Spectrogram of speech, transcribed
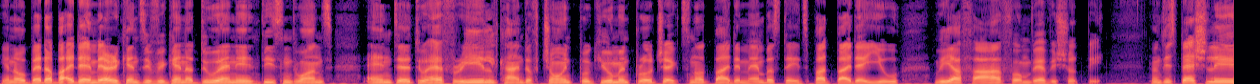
you know, better by the Americans if we cannot do any decent ones, and uh, to have real kind of joint procurement projects, not by the member states but by the EU. We are far from where we should be and especially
